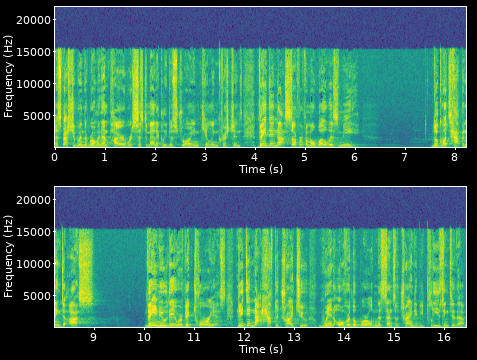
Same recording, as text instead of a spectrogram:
especially when the Roman Empire were systematically destroying and killing Christians, they did not suffer from a woe is me. Look what's happening to us. They knew they were victorious. They did not have to try to win over the world in the sense of trying to be pleasing to them.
